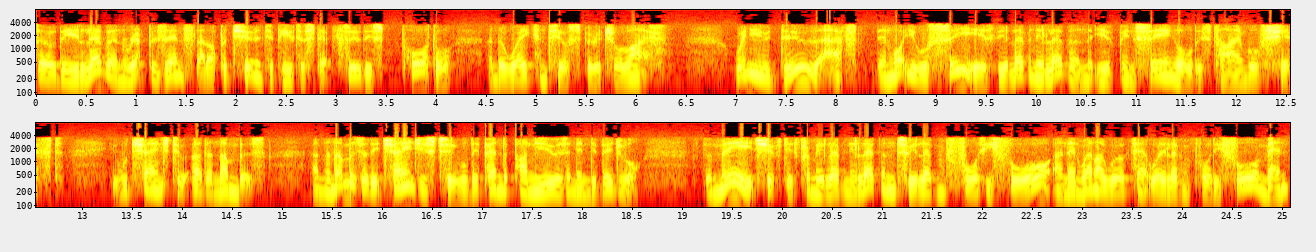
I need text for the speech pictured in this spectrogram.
So the 11 represents that opportunity for you to step through this portal and awaken to your spiritual life. When you do that, then what you will see is the 1111 that you've been seeing all this time will shift. It will change to other numbers. And the numbers that it changes to will depend upon you as an individual for me, it shifted from 1111 to 1144, and then when I worked out what 1144 meant,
